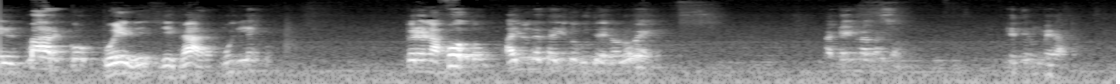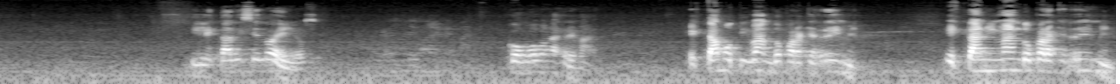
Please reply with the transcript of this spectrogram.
el barco puede llegar muy lejos. Pero en la foto hay un detallito que ustedes no lo ven. Aquí hay una persona que tiene un megáfono y le está diciendo a ellos cómo van a remar. Está motivando para que remen. Está animando para que remen.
